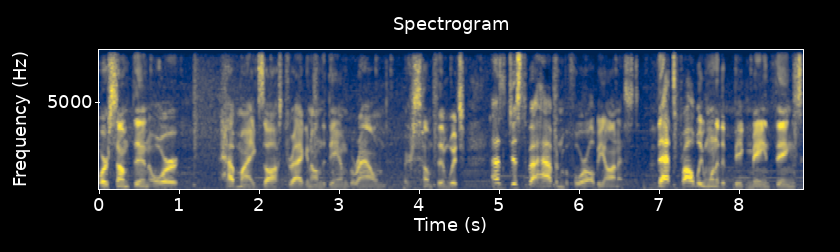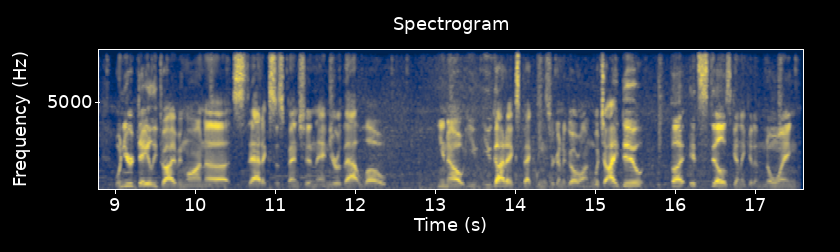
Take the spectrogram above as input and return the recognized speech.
or something or have my exhaust dragging on the damn ground or something, which has just about happened before, I'll be honest. That's probably one of the big main things. When you're daily driving on a static suspension and you're that low, you know, you, you gotta expect things are gonna go wrong, which I do, but it still is gonna get annoying.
